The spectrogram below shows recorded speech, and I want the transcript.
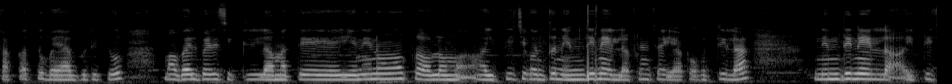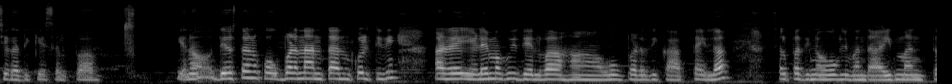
ಸಖತ್ತು ಭಯ ಆಗಿಬಿಟ್ಟಿತ್ತು. ಮೊಬೈಲ್ ಬೇರೆ ಸಿಕ್ಕಲಿಲ್ಲ ಮತ್ತು ಏನೇನೋ ಪ್ರಾಬ್ಲಮ್ ಇತ್ತೀಚೆಗಂತೂ ನೆಮ್ಮದಿನೇ ಇಲ್ಲ ಫ್ರೆಂಡ್ಸ್ ಯಾಕೋ ಗೊತ್ತಿಲ್ಲ. ನೆಮ್ಮದಿನೇ ಇಲ್ಲ, ಇತ್ತೀಚೆಗೆ ಅದಕ್ಕೆ ಸ್ವಲ್ಪ ಏನೋ ದೇವಸ್ಥಾನಕ್ಕೆ ಹೋಗ್ಬೇಡಣ ಅಂತ ಅಂದ್ಕೊಳ್ತೀವಿ ಆದರೆ ಎಳೆ ಮಗು ಇದೆ ಅಲ್ವಾ? ಹಾಂ, ಹೋಗ್ಬಾರ್ದಕ್ಕೆ ಆಗ್ತಾ ಇಲ್ಲ. ಸ್ವಲ್ಪ ದಿನ ಹೋಗಲಿ, ಒಂದು ಐದು ಮಂತ್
